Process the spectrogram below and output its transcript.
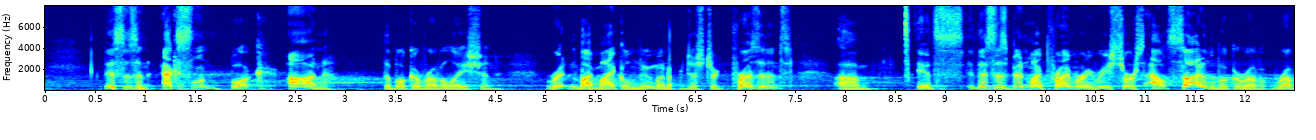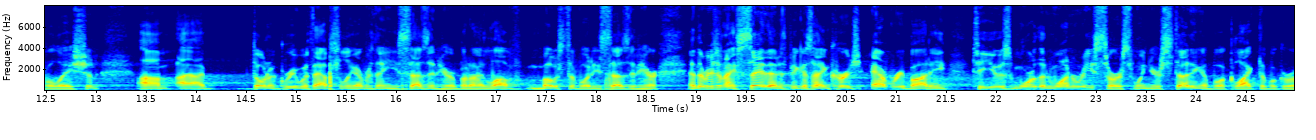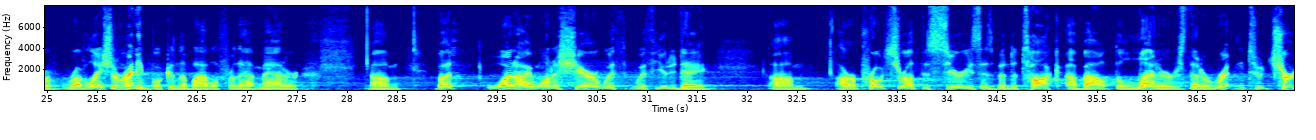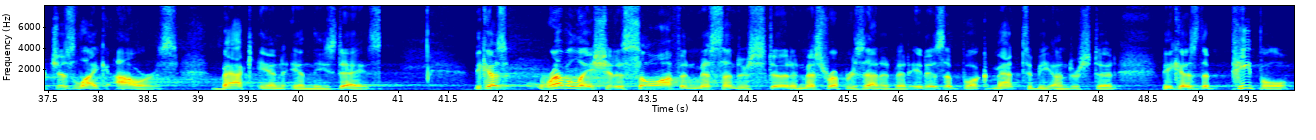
this is an excellent book on the book of Revelation, written by Michael Newman, our district president. Um, it's, this has been my primary resource outside of the book of Revelation. Um, I, don't agree with absolutely everything he says in here, but I love most of what he says in here. And the reason I say that is because I encourage everybody to use more than one resource when you're studying a book like the book of Revelation or any book in the Bible for that matter. Um, but what I want to share with, with you today, um, our approach throughout this series has been to talk about the letters that are written to churches like ours back in, in these days. Because Revelation is so often misunderstood and misrepresented, but it is a book meant to be understood because the people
